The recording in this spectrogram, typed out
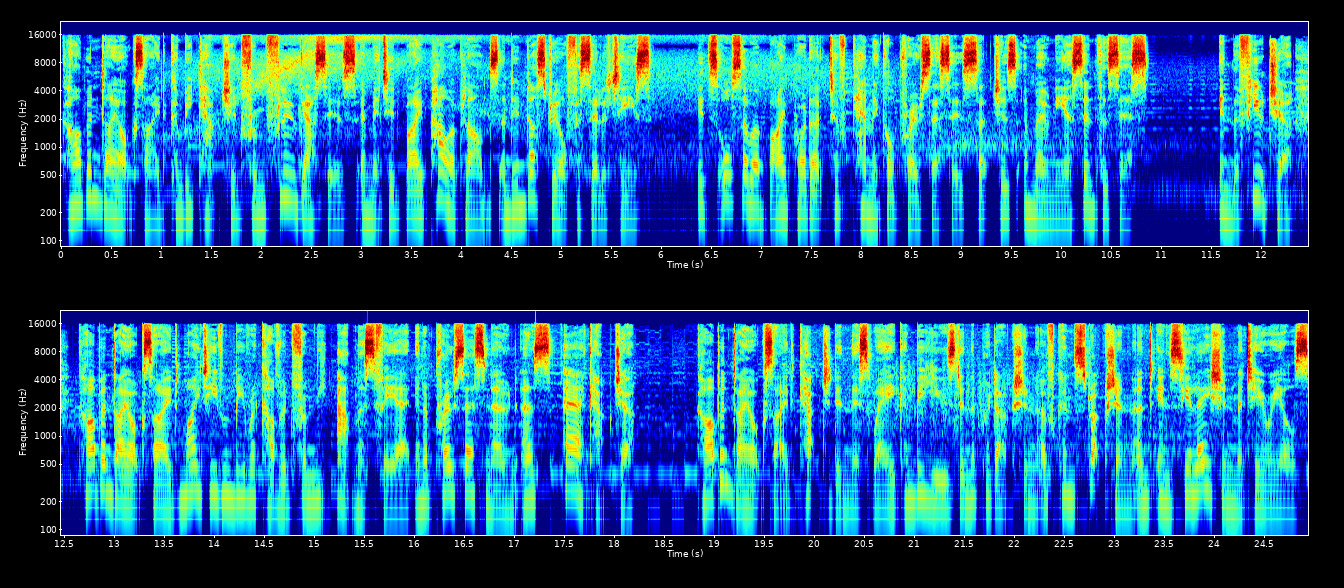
Carbon dioxide can be captured from flue gases emitted by power plants and industrial facilities. It's also a byproduct of chemical processes such as ammonia synthesis. In the future, carbon dioxide might even be recovered from the atmosphere in a process known as air capture. Carbon dioxide captured in this way can be used in the production of construction and insulation materials,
